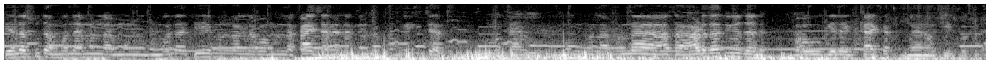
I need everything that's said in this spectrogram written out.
त्याला सुद्धा मला म्हणला मग मला ते म्हणू लागला बा म्हणला काय चालायला विचारलं मग काय? म्हणलं? मग मला म्हणला आता आठ दहा दिवस झालं. भाऊ गेला काय कर? महिनावची फक्त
